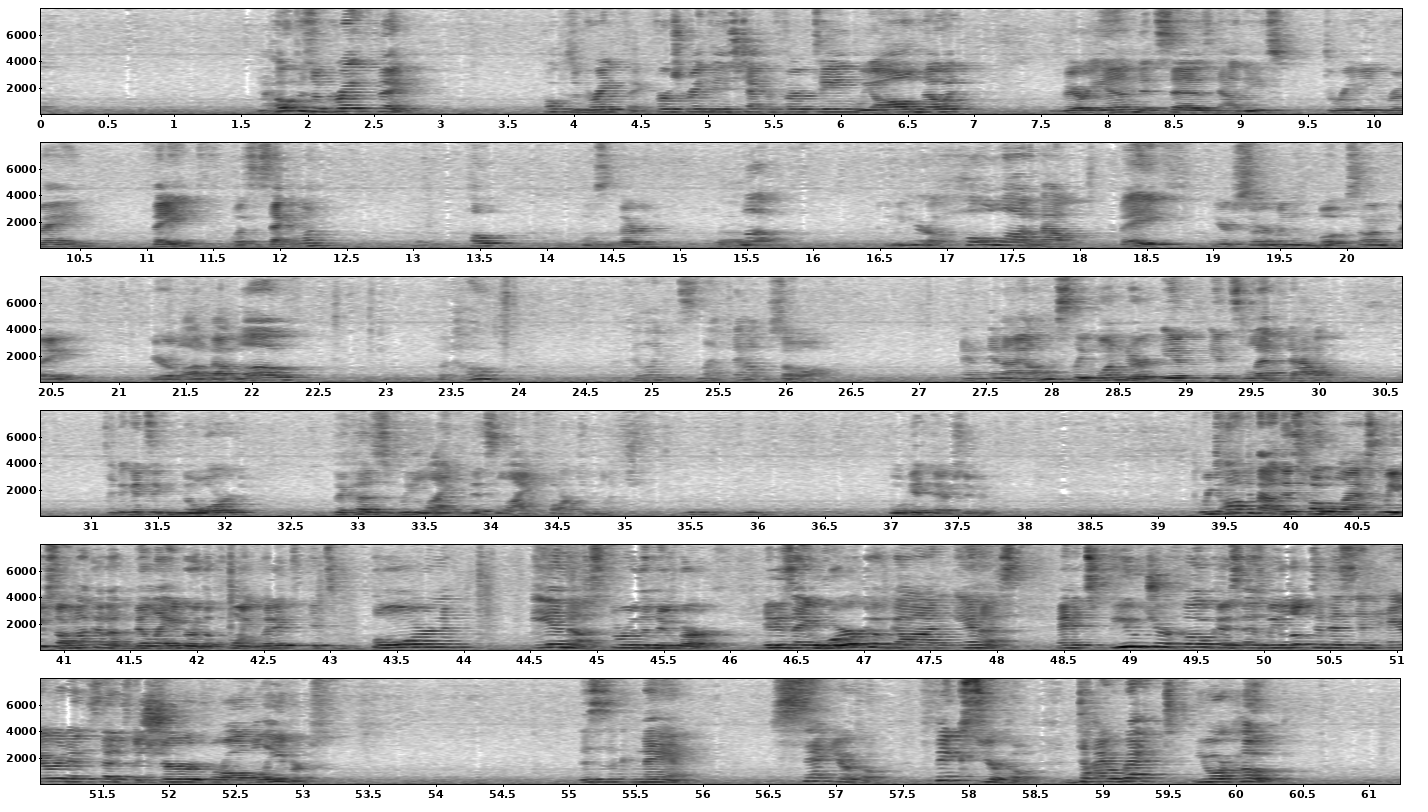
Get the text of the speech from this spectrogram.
And hope is a great thing. Hope is a great thing. 1 Corinthians chapter 13, we all know it. At the very end, it says, Now these three remain faith. What's the second one? Hope. What's the third? Love. Love. We hear a whole lot about faith. Hear sermons, and books on faith. Hear a lot about love. But hope, I feel like it's left out so often. And, and I honestly wonder if it's left out, if it gets ignored because we like this life far too much. We'll get there soon. We talked about this hope last week, so I'm not going to belabor the point, but it's, it's born in us through the new birth. It is a work of God in us, and it's future focused as we look to this inheritance that's assured for all believers. This is a command. Set your hope, fix your hope, direct your hope.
